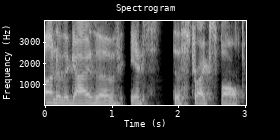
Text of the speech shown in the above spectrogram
under the guise of it's the strike's fault,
